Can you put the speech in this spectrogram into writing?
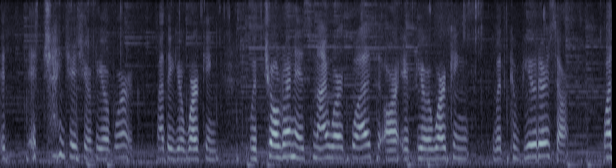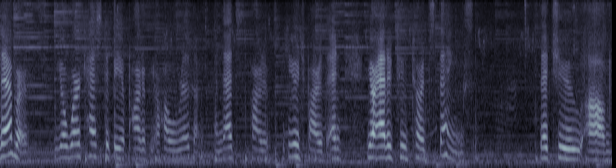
it, it changes your view of work. Whether you're working with children as my work was or if you're working with computers or whatever, your work has to be a part of your whole rhythm and that's part of, a huge part of, and your attitude towards things that you um,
